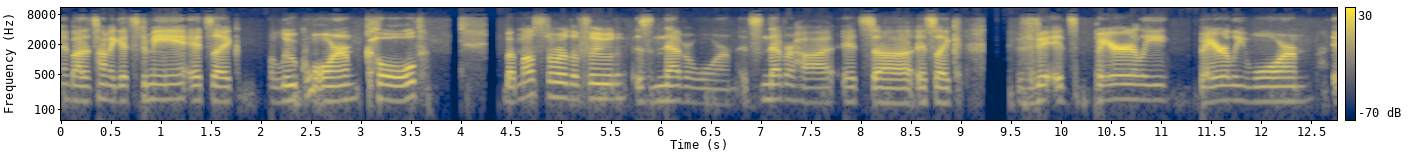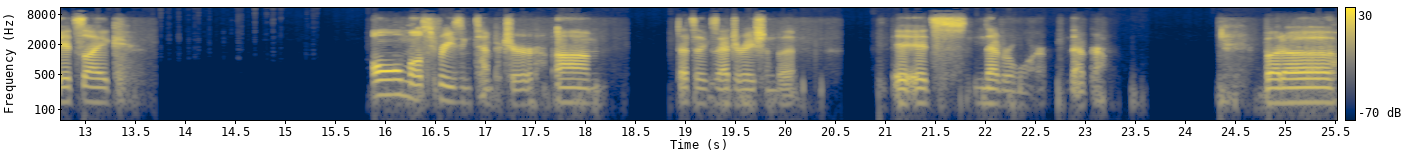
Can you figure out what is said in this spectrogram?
And by the time it gets to me, it's like lukewarm, cold. But most of the food is never warm. It's never hot. It's uh, it's like, it's barely, barely warm. It's like almost freezing temperature. Um, that's an exaggeration, but it, it's never warm, never. But uh,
